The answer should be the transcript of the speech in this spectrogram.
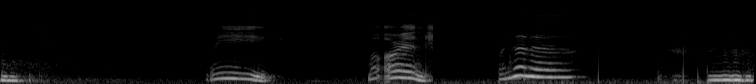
Yummy. More orange. Banana. yum.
